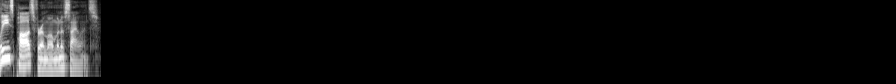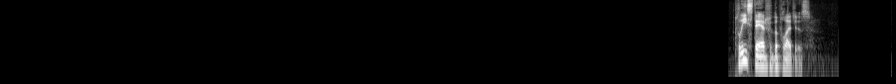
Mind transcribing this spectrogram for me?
Please pause for a moment of silence. Please stand for the pledges.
